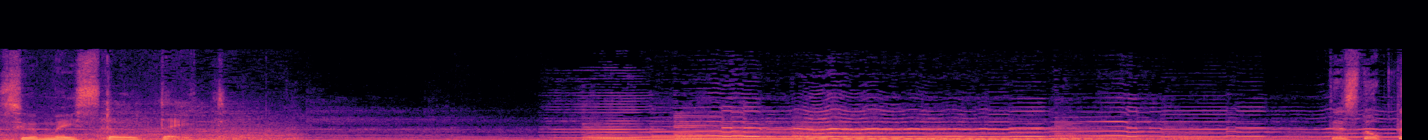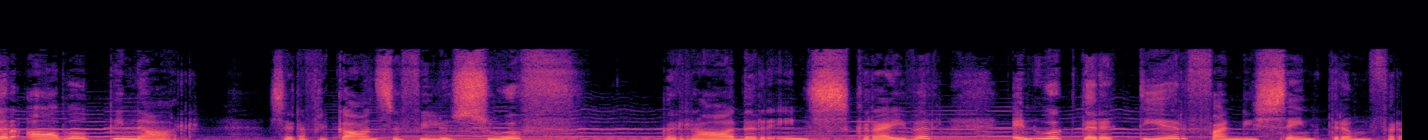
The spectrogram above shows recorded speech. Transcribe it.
so my stiltyd. Dis Dr Abel Pinar, Suid-Afrikaanse filosoof, beraader en skrywer en ook direkteur van die Sentrum vir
